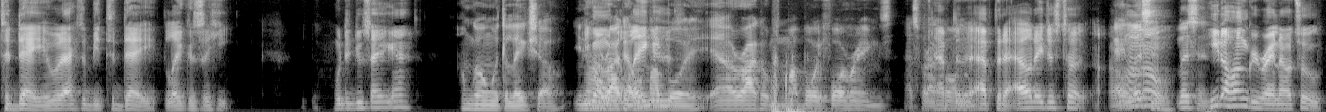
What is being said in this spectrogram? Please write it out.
today. It would actually be today. Lakers or Heat. What did you say again? I'm going with the Lake Show. You You know, I rock with out with my boy. Yeah, I rock out with my boy Four Rings. That's what I call After him. the after the L they just took. I Hey, listen, know. listen. He the hungry right now too.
